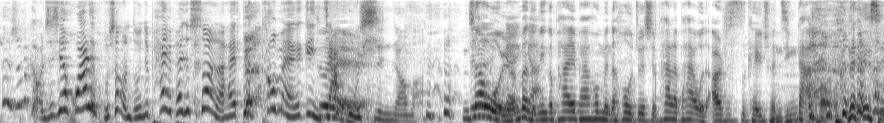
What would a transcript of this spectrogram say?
为什么搞这些花里胡哨的东西？拍一拍就算了，还他们还给你加故事，你知道吗？你知道我原本的那个拍一拍后面的后缀是拍了拍我的二十四 K 纯金大头，但是，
